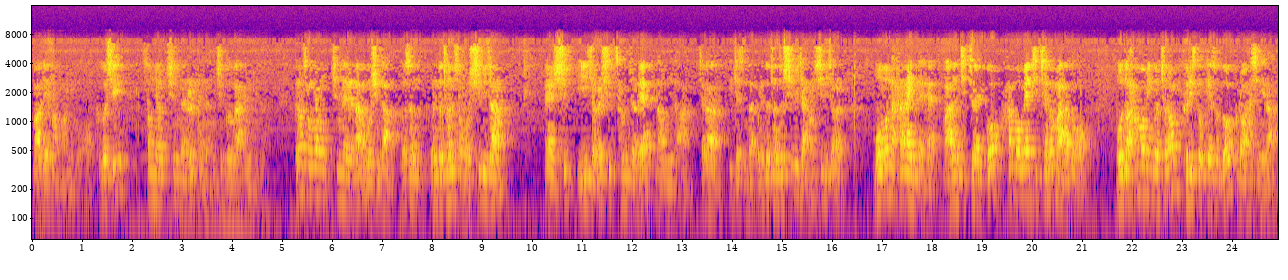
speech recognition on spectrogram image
마귀의 방언이고 그것이 성령 침례를 받는 증거가 아닙니다. 그럼 성령 침례가 무엇인가? 그것은 고린도 전서 12장 12절, 13절에 나옵니다. 제가 읽겠습니다. 고린도 전서 12장 12절 몸은 하나인데 많은 지체가 있고 한 몸의 지체는 많아도 모두 한 몸인 것처럼 그리스도께서도 그러하시니라.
